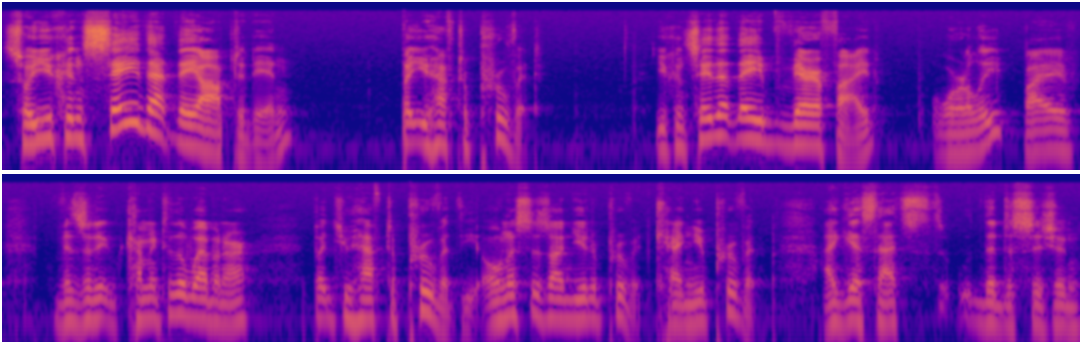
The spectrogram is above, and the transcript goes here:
so you can say that they opted in, but you have to prove it. You can say that they verified orally by visiting, coming to the webinar, but you have to prove it. The onus is on you to prove it. Can you prove it? I guess that's the decision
